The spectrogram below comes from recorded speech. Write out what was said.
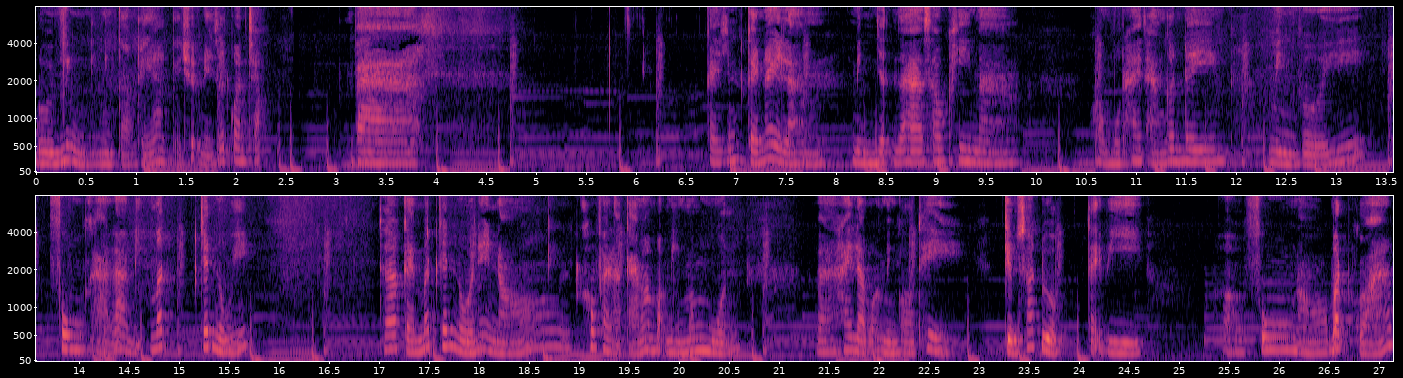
Đối với mình thì mình cảm thấy là cái chuyện đấy rất quan trọng. Và cái cái này là mình nhận ra sau khi mà khoảng một, hai tháng gần đây, mình với phung khá là bị mất kết nối. Thế ra cái mất kết nối này nó không phải là cái mà bọn mình mong muốn và hay là bọn mình có thể kiểm soát được. Tại vì uh, phung nó bận quá.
